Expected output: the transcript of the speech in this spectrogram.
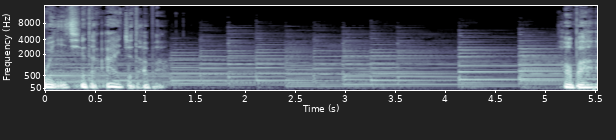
顾一切的爱着他吧。”好吧，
